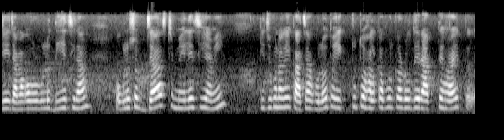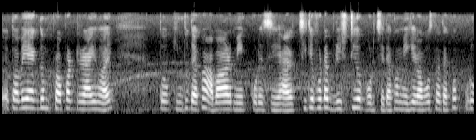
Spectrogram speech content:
যে জামা কাপড়গুলো দিয়েছিলাম, ওগুলো সব জাস্ট মেলেছি আমি। কিছুক্ষণ আগে কাঁচা হলো, তো একটু তো হালকা ফুলকা রোদে রাখতে হয় তবে একদম প্রপার ড্রাই হয়। তো কিন্তু দেখো আবার মেঘ করেছে, আর ছিটে ফোটা বৃষ্টিও পড়ছে। দেখো মেঘের অবস্থা দেখো পুরো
